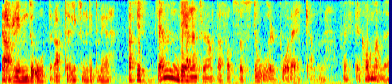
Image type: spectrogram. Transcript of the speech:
Ja, Rymdopera, att det är liksom lite mer... fast just den delen tror jag inte har fått så stor påverkan på efterkommande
